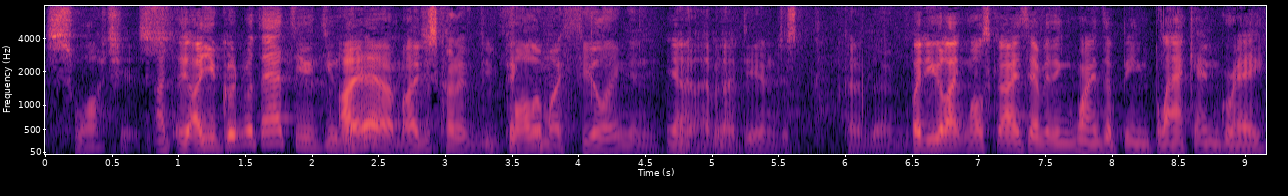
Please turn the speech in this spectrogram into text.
Swatches. Are- Are you good with that? Do you, do you I look at- am. I just kind of you follow my feeling and Yeah, you know have an idea and just kind of there. But you like most guys, everything winds up being black and gray.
